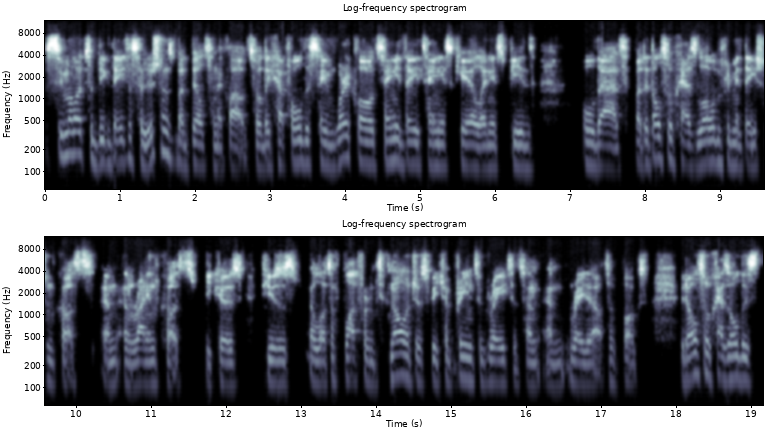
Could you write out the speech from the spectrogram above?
similar to big data solutions, but built in the cloud. So they have all the same workloads, any data, any scale, any speed, all that, but it also has low implementation costs and, and running costs because it uses a lot of platform technologies which are pre-integrated and, and ready out of box. It also has all these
